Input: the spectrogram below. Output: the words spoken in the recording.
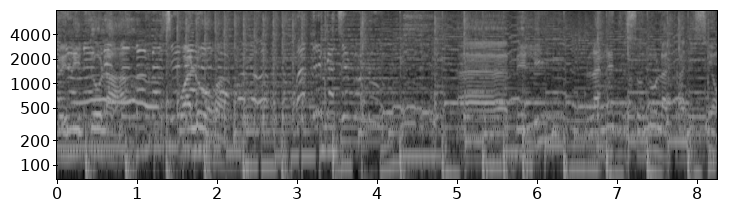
bienvenue Dola, lourd. Béli, euh, planète sono, la tradition.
